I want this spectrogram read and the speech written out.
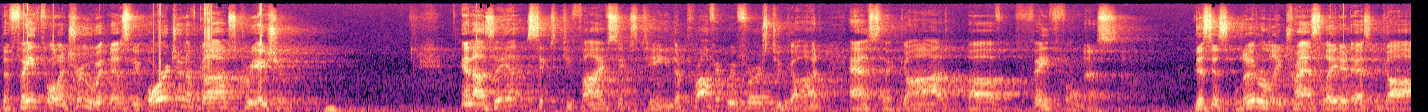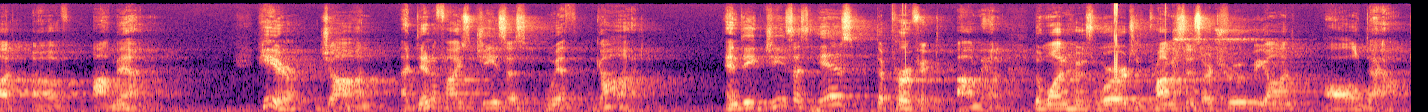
the faithful and true witness, the origin of God's creation. In Isaiah 65 16, the prophet refers to God as the God of faithfulness. This is literally translated as God of Amen. Here, John identifies Jesus with God. Indeed, Jesus is the perfect Amen, the one whose words and promises are true beyond all doubt.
